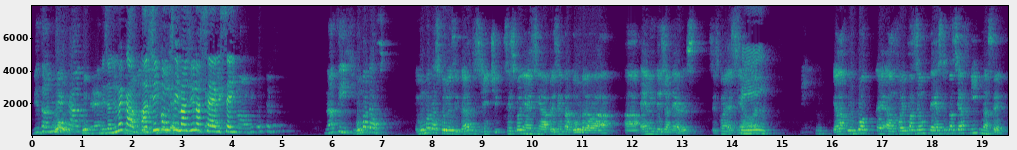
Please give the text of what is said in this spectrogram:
Visão de mercado, né? Visão de mercado. Assim como você imagina a série sem. Não- assiste. Uma das, uma das curiosidades, gente, vocês conhecem a apresentadora lá, a Ellen DeGeneres? Vocês conhecem ela, né? Sim. Ela foi, co- é, ela foi fazer um teste pra ser a Phoebe na série.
